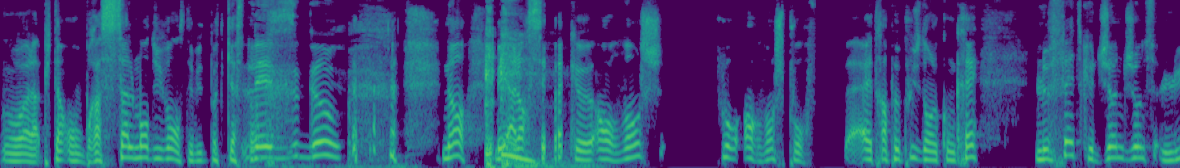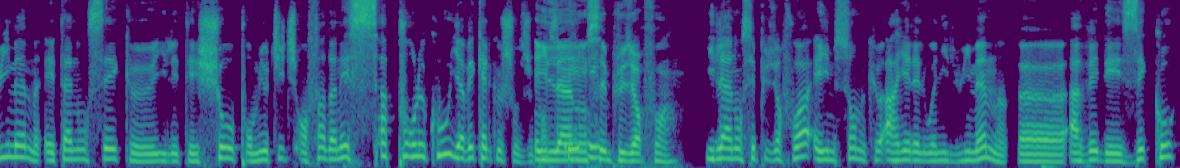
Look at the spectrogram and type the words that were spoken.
Voilà, putain, on brasse salement du vent en ce début de podcast. Hein. Let's go. non, mais alors c'est pas que en revanche, pour en revanche pour être un peu plus dans le concret, le fait que John Jones lui-même ait annoncé qu'il était chaud pour Miocic en fin d'année, ça pour le coup, il y avait quelque chose. Je et il l'a annoncé plusieurs fois. Il l'a annoncé plusieurs fois et il me semble que Ariel Elwani lui-même euh, avait des échos.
